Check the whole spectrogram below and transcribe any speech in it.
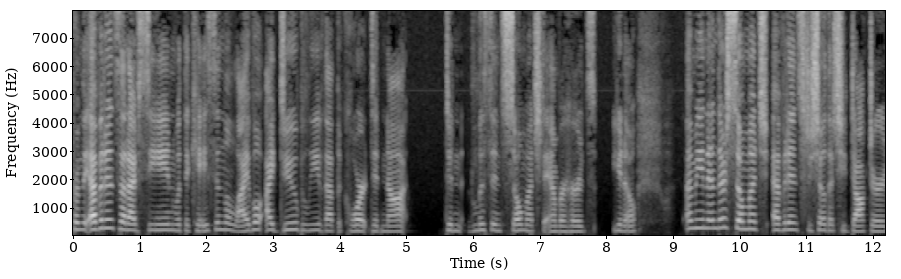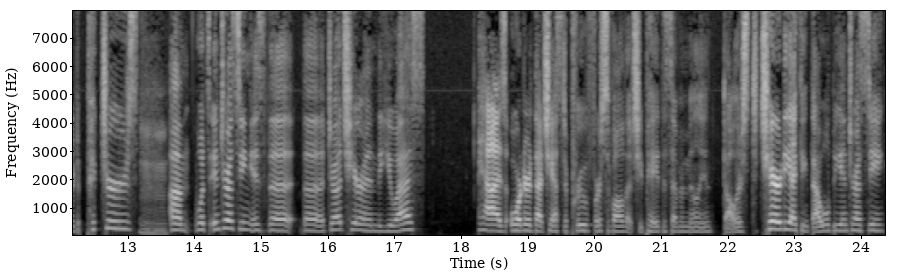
from the evidence that I've seen with the case in the libel, I do believe that the court did not didn't listen so much to Amber Heard's, you know. I mean, and there's so much evidence to show that she doctored pictures. Um, what's interesting is the the judge here in the U.S. has ordered that she has to prove, first of all, that she paid the seven million dollars to charity. I think that will be interesting.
